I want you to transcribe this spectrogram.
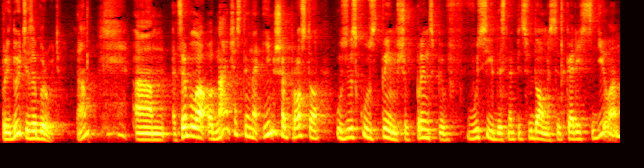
прийдуть і заберуть. Так? Це була одна частина, інша просто у зв'язку з тим, що в принципі в усіх десь на підсвідомості така річ сиділа.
